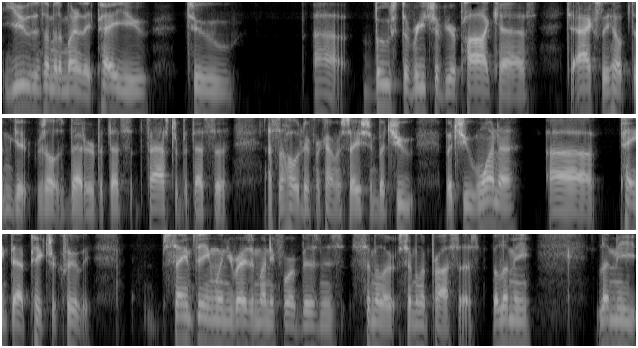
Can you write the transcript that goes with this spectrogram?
using some of the money they pay you to uh, boost the reach of your podcast to actually help them get results better. But that's faster. But that's a that's a whole different conversation. But you but you want to uh, paint that picture clearly. Same thing when you're raising money for a business. Similar similar process. But let me let me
